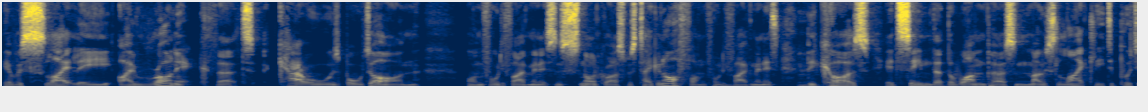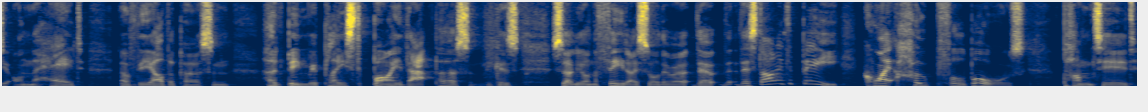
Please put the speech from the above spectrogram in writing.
it was slightly ironic that Carroll was brought on. On 45 minutes, and Snodgrass was taken off on 45 minutes because it seemed that the one person most likely to put it on the head of the other person had been replaced by that person because certainly on the feed I saw there were there there started to be quite hopeful balls punted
